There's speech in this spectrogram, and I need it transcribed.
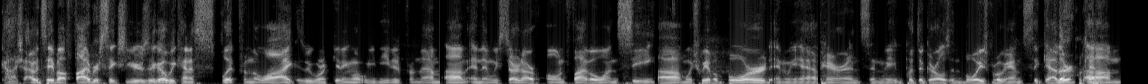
gosh, I would say about five or six years ago, we kind of split from the Y because we weren't getting what we needed from them. Um, and then we started our own 501c, um, which we have a board and we have parents and we put the girls and boys programs together Okay. um,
